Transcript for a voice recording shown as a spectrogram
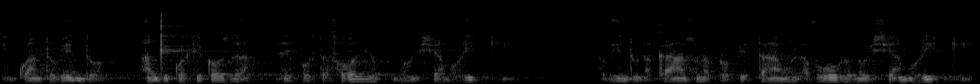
in quanto avendo anche qualche cosa nel portafoglio, noi siamo ricchi. Avendo una casa, una proprietà, un lavoro, noi siamo ricchi.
